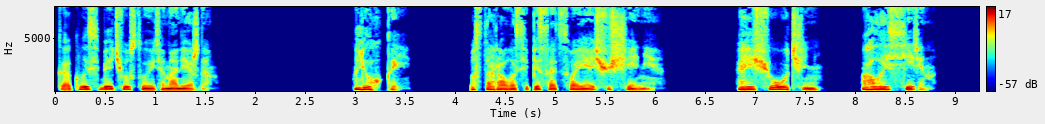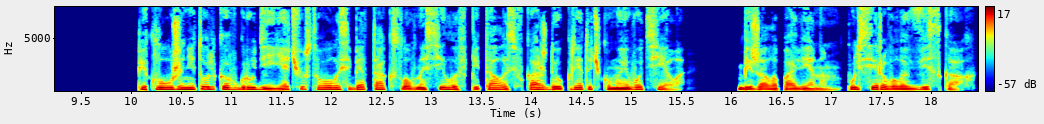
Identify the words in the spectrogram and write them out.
«Как вы себя чувствуете, Надежда?» Легкой. Постаралась описать свои ощущения. А еще очень Алла и Сирин. Пекло уже не только в груди, я чувствовала себя так, словно сила впиталась в каждую клеточку моего тела, бежала по венам, пульсировала в висках.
